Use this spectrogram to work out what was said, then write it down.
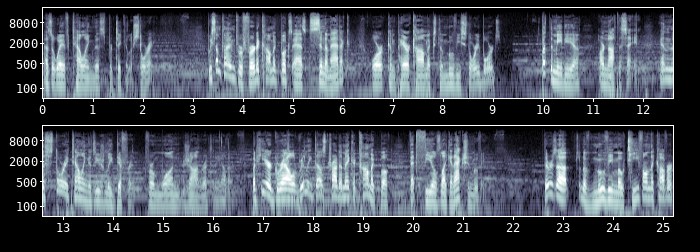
as a way of telling this particular story. We sometimes refer to comic books as cinematic or compare comics to movie storyboards, but the media are not the same, and the storytelling is usually different from one genre to the other. But here, Grell really does try to make a comic book that feels like an action movie. There is a sort of movie motif on the cover,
